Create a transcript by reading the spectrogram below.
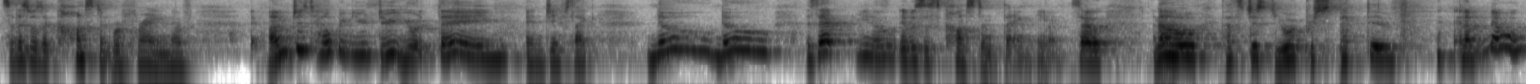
So this was a constant refrain of, I'm just helping you do your thing. And Jeff's like, no, no. Is that, you know, it was this constant thing. Anyway, so. No, that's just your perspective. And I'm, no.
